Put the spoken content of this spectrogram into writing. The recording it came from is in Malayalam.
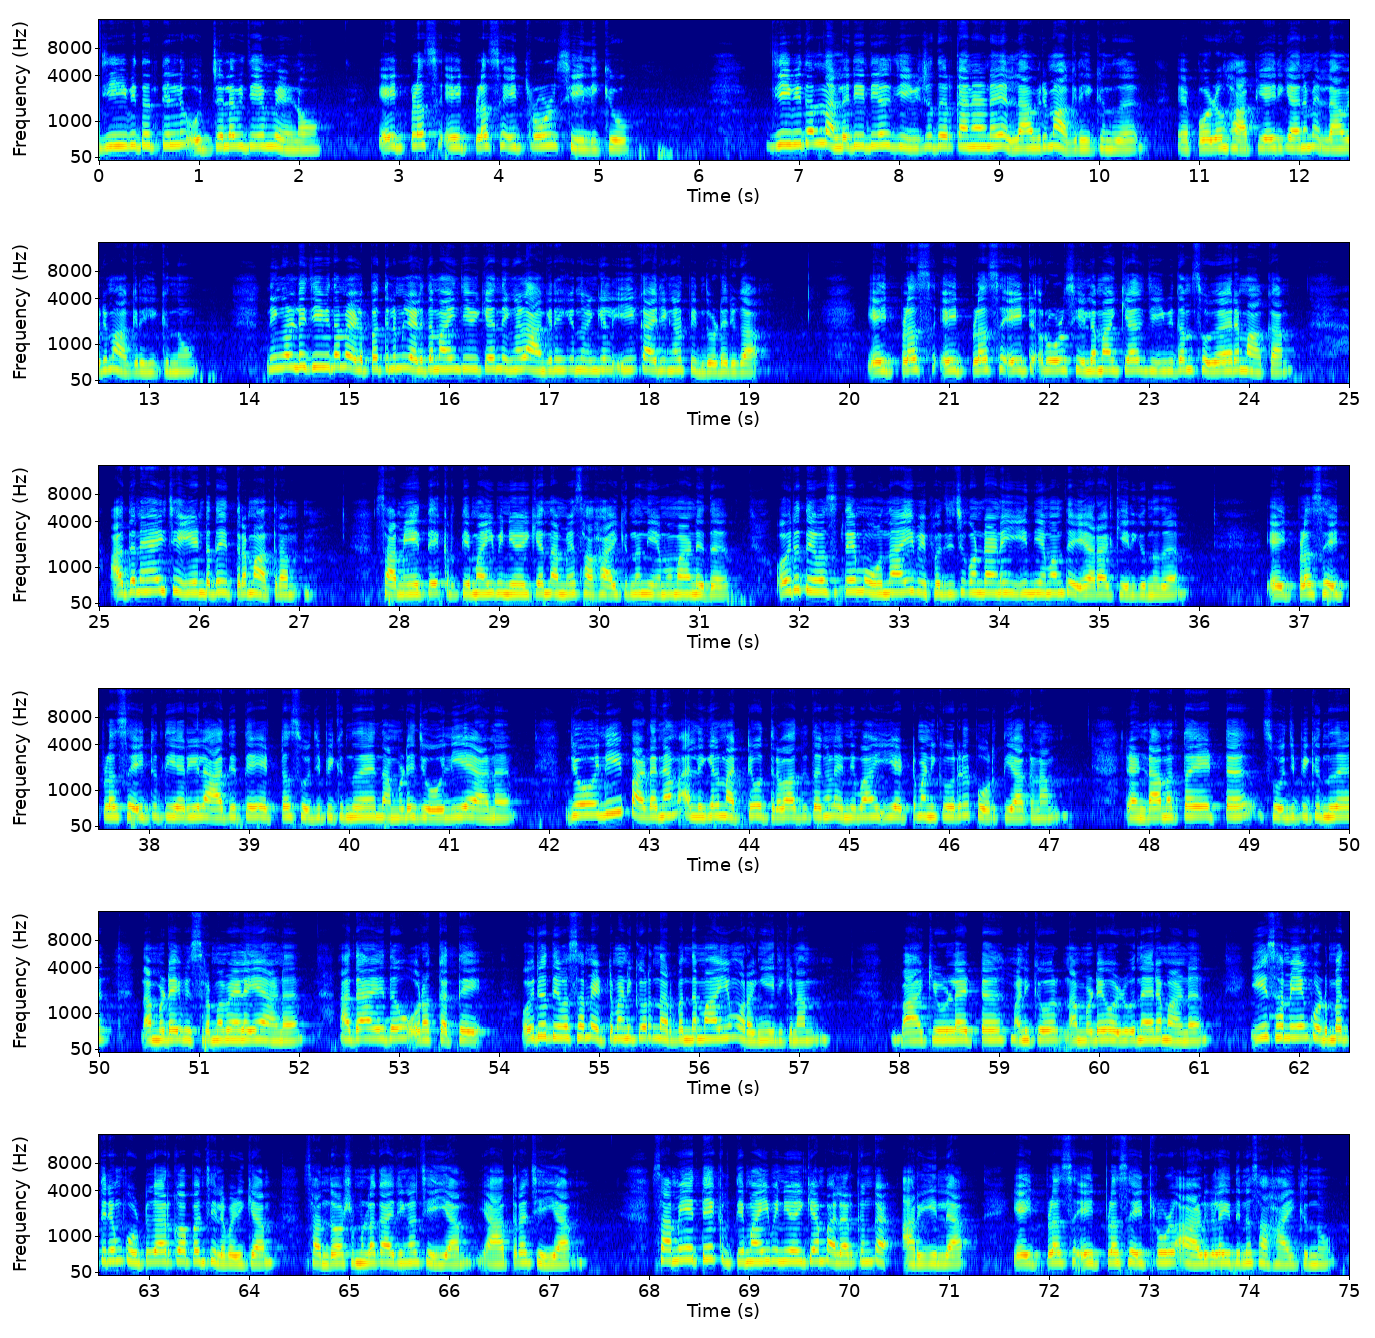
ജീവിതത്തിൽ ഉജ്ജ്വല വിജയം വേണോ? Eight plus eight plus eight rule ശീലിക്കൂ. ജീവിതം നല്ല രീതിയിൽ ജീവിച്ചു തീർക്കാനാണ് എല്ലാവരും ആഗ്രഹിക്കുന്നത്. എപ്പോഴും ഹാപ്പി ഹാപ്പിയായിരിക്കാനും എല്ലാവരും ആഗ്രഹിക്കുന്നു. നിങ്ങളുടെ ജീവിതം എളുപ്പത്തിലും ലളിതമായും ജീവിക്കാൻ നിങ്ങൾ ആഗ്രഹിക്കുന്നുവെങ്കിൽ ഈ കാര്യങ്ങൾ പിന്തുടരുക. Eight plus eight plus eight rule ശീലമാക്കിയാൽ ജീവിതം സുഖകരമാക്കാം. അതിനായി ചെയ്യേണ്ടത് ഇത്രമാത്രം. സമയത്തെ കൃത്യമായി വിനിയോഗിക്കാൻ നമ്മെ സഹായിക്കുന്ന നിയമമാണിത്. ഒരു ദിവസത്തെ മൂന്നായി വിഭജിച്ചുകൊണ്ടാണ് ഈ നിയമം തയ്യാറാക്കിയിരിക്കുന്നത്. Eight plus eight plus eight തിയറിയിൽ ആദ്യത്തെ എട്ട് സൂചിപ്പിക്കുന്നത് നമ്മുടെ ജോലിയെയാണ്. ജോലി പഠനം അല്ലെങ്കിൽ മറ്റ് ഉത്തരവാദിത്തങ്ങൾ എന്നിവ ഈ എട്ട് മണിക്കൂറിൽ പൂർത്തിയാക്കണം. രണ്ടാമത്തെ എട്ട് സൂചിപ്പിക്കുന്നത് നമ്മുടെ വിശ്രമവേളയാണ്. അതായത് ഉറക്കത്തെ. ഒരു ദിവസം എട്ട് മണിക്കൂർ നിർബന്ധമായും ഉറങ്ങിയിരിക്കണം. ബാക്കിയുള്ള എട്ട് മണിക്കൂർ നമ്മുടെ ഒഴിവു നേരമാണ്. ഈ സമയം കുടുംബത്തിനും കൂട്ടുകാർക്കൊപ്പം ചിലവഴിക്കാം. സന്തോഷമുള്ള കാര്യങ്ങൾ ചെയ്യാം. യാത്ര ചെയ്യാം. സമയത്തെ കൃത്യമായി വിനിയോഗിക്കാൻ പലർക്കും അറിയില്ല. Eight plus eight plus eight rule ആളുകളെ ഇതിന് സഹായിക്കുന്നു.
